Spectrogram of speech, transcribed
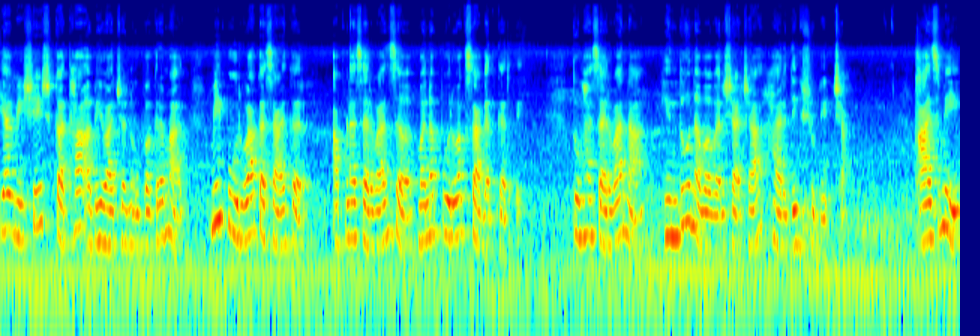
या विशेष कथा अभिवाचन उपक्रमात मी पूर्वा कसाळकर आपणा सर्वांचं मनपूर्वक स्वागत करते. तुम्हा सर्वांना हिंदू नववर्षाच्या हार्दिक शुभेच्छा. आज मी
